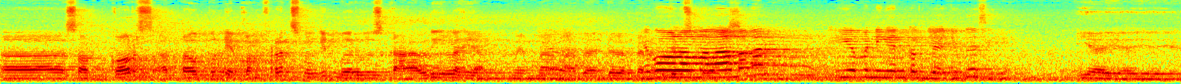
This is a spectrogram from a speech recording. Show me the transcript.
uh, short course ataupun ya conference mungkin baru sekali lah yang memang Ya. ada dalam ya kalau lama-lama kan ya mendingan kerja juga sih. Iya iya iya iya.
